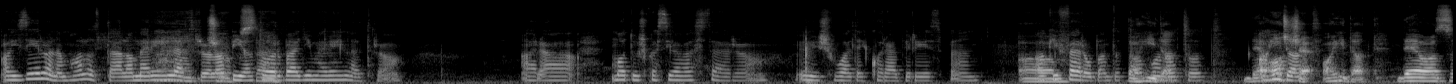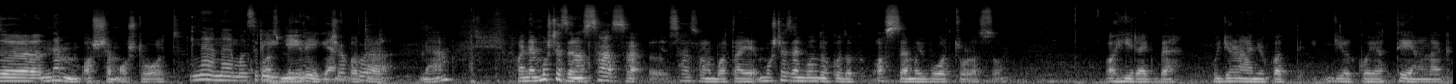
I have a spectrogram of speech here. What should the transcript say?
A izéről nem hallottál? A merényletről? Hát, a Biatorbágyi merényletről? Arra Matuska Szilveszterről? Ő is volt egy korábbi részben. A, aki felrobbantotta a a, hidat. vonatot. de a az hidat. Se, a hidat. De az nem, az sem most volt. Nem, nem, az régi. az még régen volt. A, nem. Hanem most ezen a 100, 103 batály, most ezen gondolkodok, azt hiszem, hogy volt róla szó. A hírekbe, hogy a lányokat gyilkolja tényleg.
